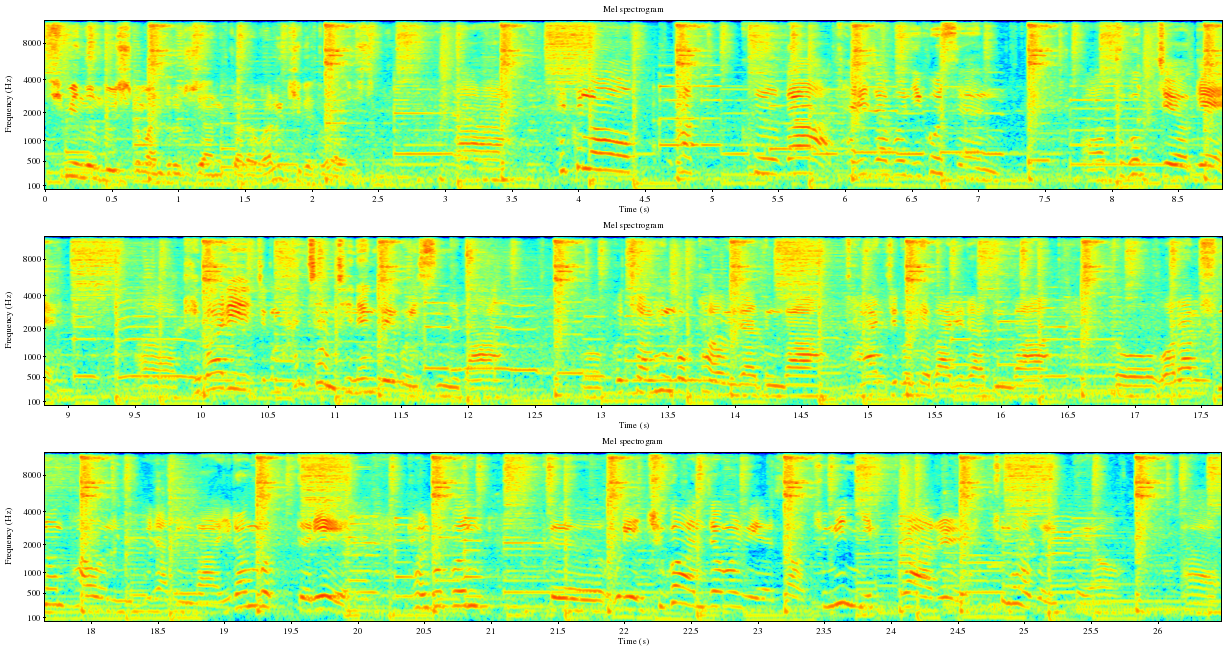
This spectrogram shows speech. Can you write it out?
힘 있는 도시로 만들어주지 않을까라고 하는 기대도 가지고 있습니다. 아, 테크노파크가 자리 잡은 이곳은 어, 부곡 지역에 어, 개발이 지금 한참 진행되고 있습니다. 어, 고천 행복타운이라든가 장안지구 개발이라든가 또 월암 신혼타운이라든가 이런 곳들이 결국은 그 우리 주거 안정을 위해서 주민 인프라를 확충하고 있고요. 아,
